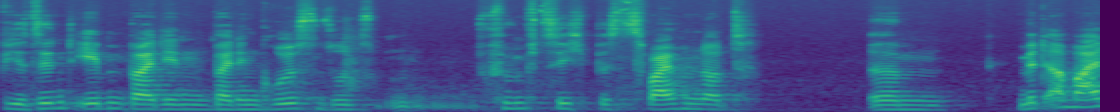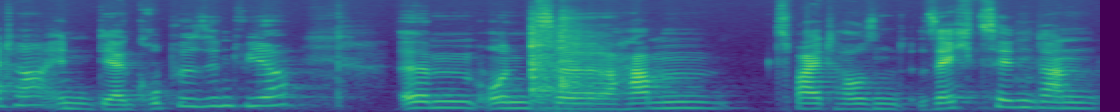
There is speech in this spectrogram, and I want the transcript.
wir sind eben bei den, bei den Größen so 50 bis 200 ähm, Mitarbeiter. In der Gruppe sind wir. Ähm, und äh, haben 2016 dann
